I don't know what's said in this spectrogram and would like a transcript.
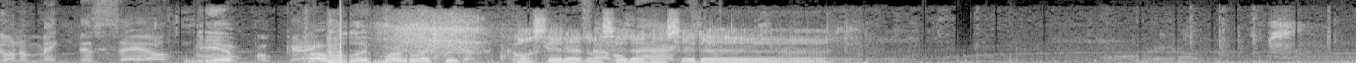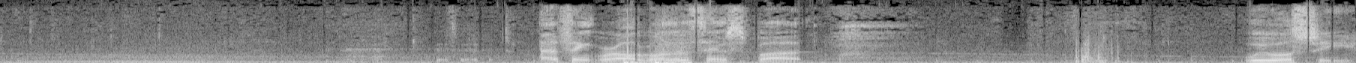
Gonna make this sale? Yep, Hmm, Okay. probably more than likely. Don't say that, don't say that, don't say that. I think we're all going to the same spot. We will see.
